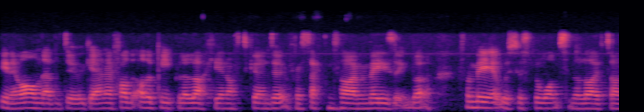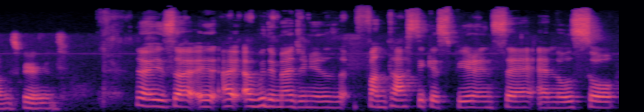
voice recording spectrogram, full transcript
you know, I'll never do again. If other people are lucky enough to go and do it for a second time, amazing. But for me, it was just the once in a lifetime experience. No, it's, uh, I, I would imagine it was a fantastic experience, uh, and also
